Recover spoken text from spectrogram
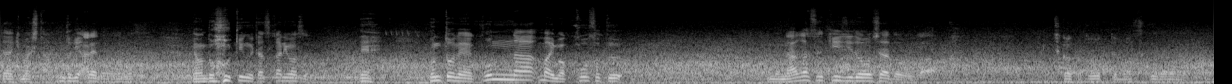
いただきました。本当にありがとうございます。本当ウォーキング助かります。ね、本当ね、こんな、まあ今高速、長崎自動車道が近く通ってますけども、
